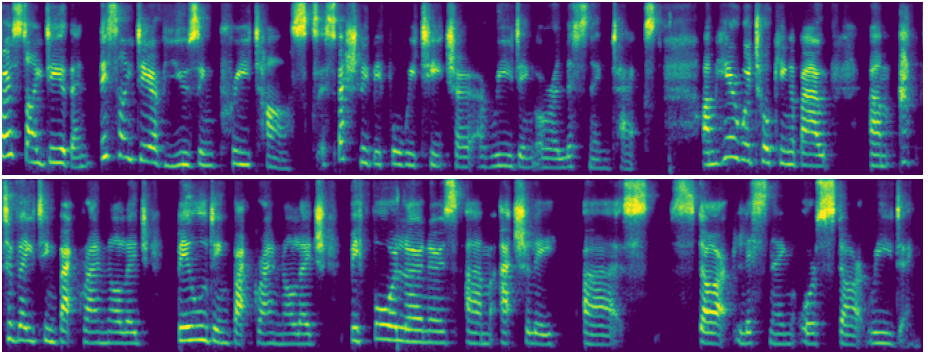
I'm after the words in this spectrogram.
first idea then, this idea of using pre-tasks, especially before we teach a, a, reading or a listening text. Um, here we're talking about um, activating background knowledge, building background knowledge before learners um, actually uh, start listening or start reading.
